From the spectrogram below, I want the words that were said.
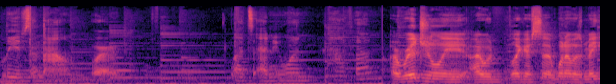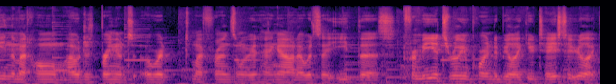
leaves them out or lets anyone have them. Originally, I would, like I said, when I was making them at home, I would just bring them to, over to my friends and we would hang out. I would say, eat this. For me, it's really important to be like, you taste it, you're like,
